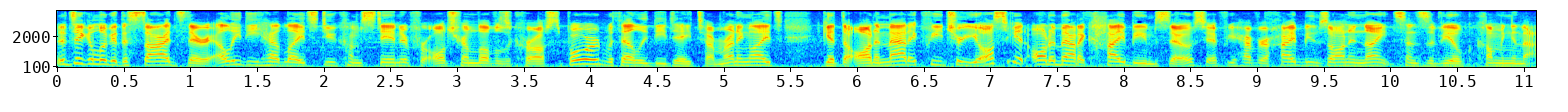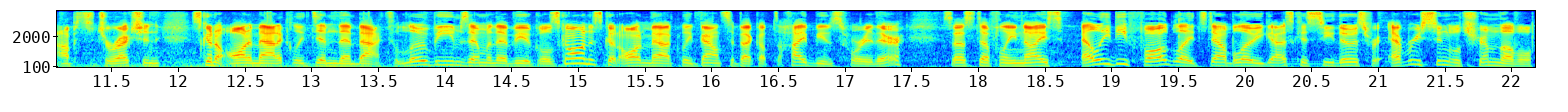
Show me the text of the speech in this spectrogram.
let's take a look at the sides there. LED headlights do come standard for all trim levels across the board with LED daytime running lights lights. Get the automatic feature. You also get automatic high beams though. So if you have your high beams on at night, since the vehicle coming in the opposite direction, it's going to automatically dim them back to low beams. And when that vehicle is gone, it's going to automatically bounce it back up to high beams for you there. So that's definitely nice. LED fog lights down below. You guys can see those for every single trim level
